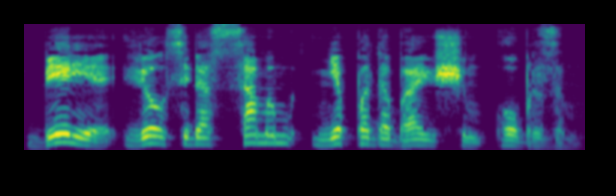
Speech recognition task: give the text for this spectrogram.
Берия вел себя самым неподобающим образом.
